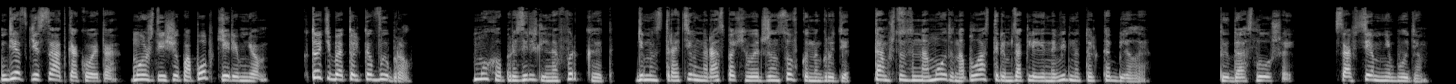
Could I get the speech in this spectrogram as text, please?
Детский сад какой-то. Может, еще по попке ремнем. Кто тебя только выбрал?» Моха презрительно фыркает, демонстративно распахивает джинсовку на груди. Там что-то намотано, пластырем заклеено, видно только белое. «Ты дослушай. Совсем не будем.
